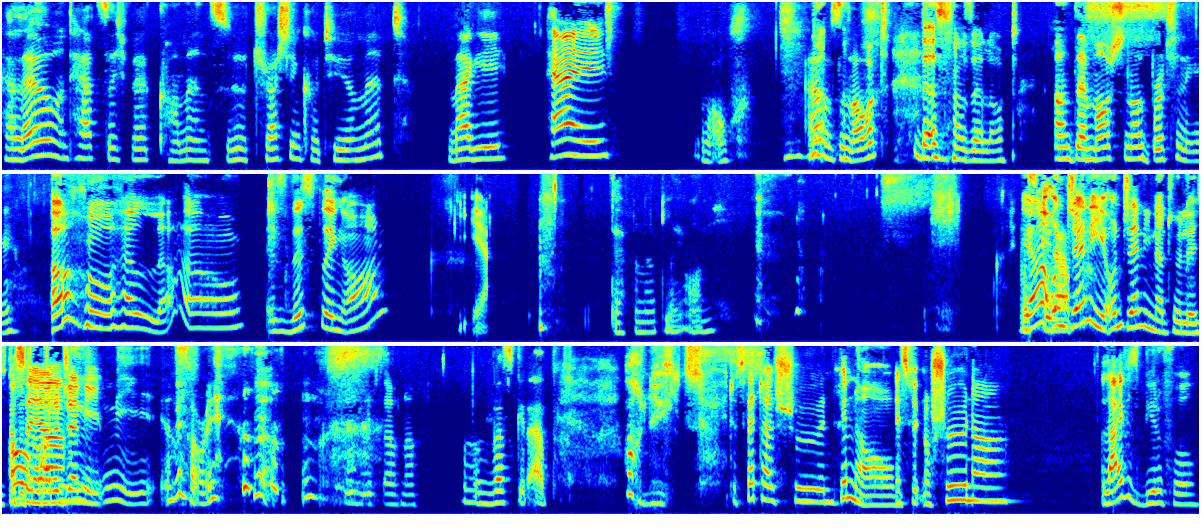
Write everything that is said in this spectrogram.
Hallo und herzlich willkommen zu Trashing Couture mit Maggie. Hi. Wow. Das was laut. Das war sehr laut. Und the Emotional Brittany. Oh, hello. Is this thing on? Yeah. Definitely on. Was ja, und ab? Jenny, und Jenny natürlich. Das oh, ist ja meine Jenny. Me, me. Sorry. Dann gibt's auch noch. Was geht ab? Ach, nichts. Das Wetter ist schön. Genau. Es wird noch schöner. Life is beautiful.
